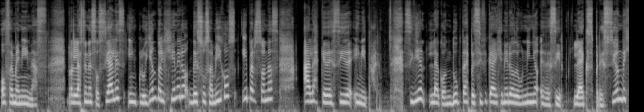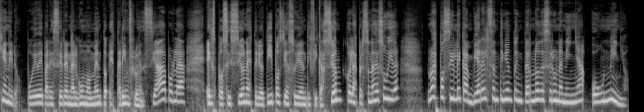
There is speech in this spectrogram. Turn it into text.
o femeninas. Relaciones sociales, incluyendo el género de sus amigos y personas a las que decide imitar. Si bien la conducta específica de género de un niño, es decir, la expresión de género, puede parecer en algún momento estar influenciada por la exposición a estereotipos y a su identificación con las personas de su vida, no es posible cambiar el sentimiento interno de ser una niña o un niño.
